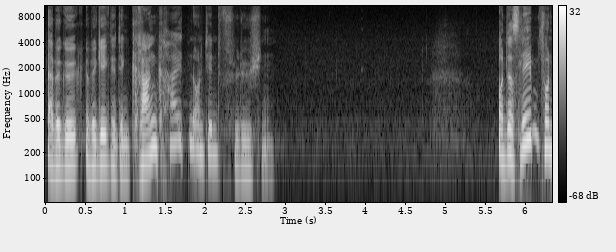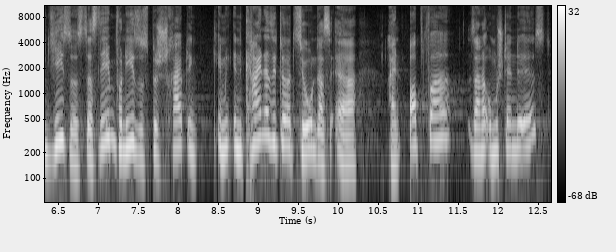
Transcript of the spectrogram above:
Er begegnet den Krankheiten und den Flüchen. Und das Leben von Jesus, das Leben von Jesus beschreibt in, in, in keiner Situation, dass er ein Opfer seiner Umstände ist.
